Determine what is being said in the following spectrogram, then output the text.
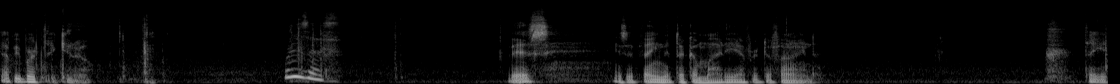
Happy birthday, kiddo. What is this? This is a thing that took a mighty effort to find. Take it.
